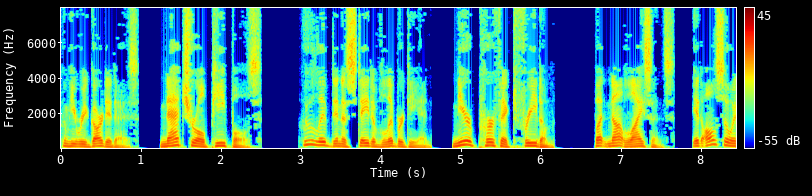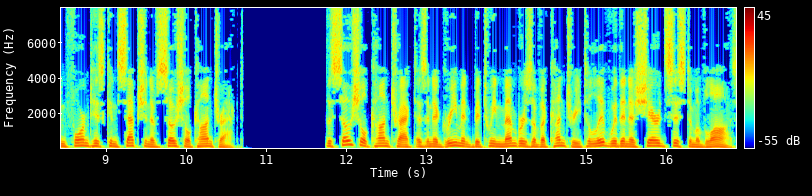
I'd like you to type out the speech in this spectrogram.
whom he regarded as natural peoples, who lived in a state of liberty and near perfect freedom, but not license. It also informed his conception of social contract. The social contract is an agreement between members of a country to live within a shared system of laws.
